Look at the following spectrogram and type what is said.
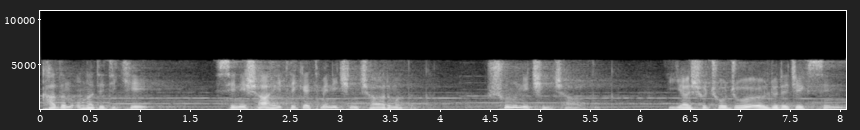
Kadın ona dedi ki, seni şahitlik etmen için çağırmadık. Şunun için çağırdık. Ya şu çocuğu öldüreceksin,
